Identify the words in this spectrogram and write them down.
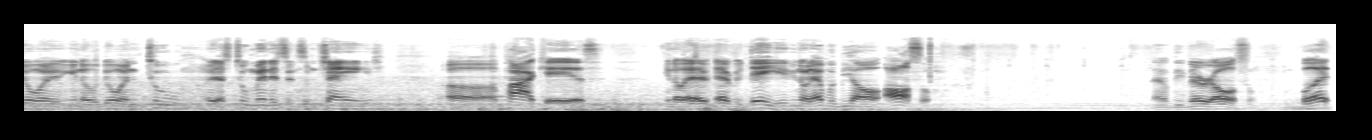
doing, you know, doing two. That's two minutes and some change. Uh, podcast. You know, every, day. You know, that would be all awesome. That would be very awesome. But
